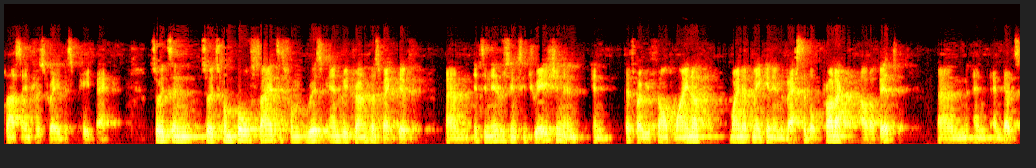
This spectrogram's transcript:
plus interest rate is paid back. So it's an, so it's from both sides, it's from risk and return perspective. Um, it's an interesting situation and, and that's why we thought why not why not make an investable product out of it um, and, and that's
